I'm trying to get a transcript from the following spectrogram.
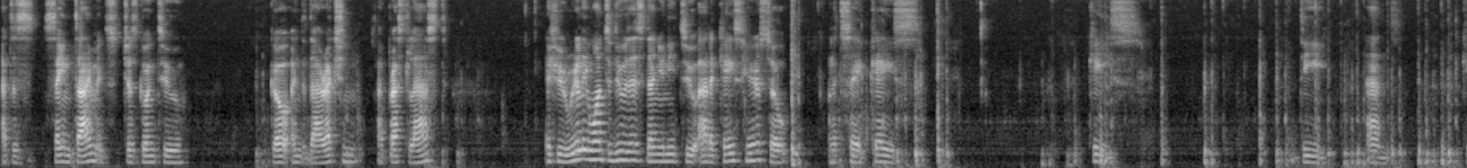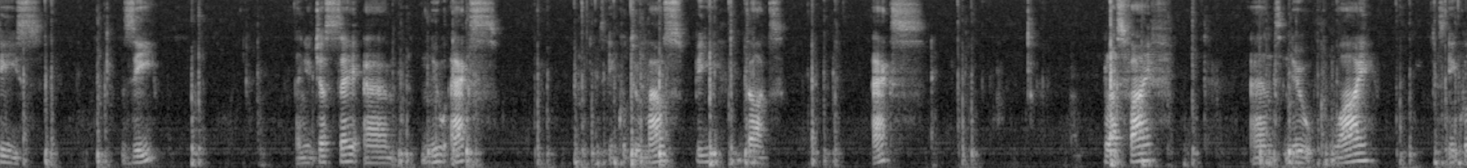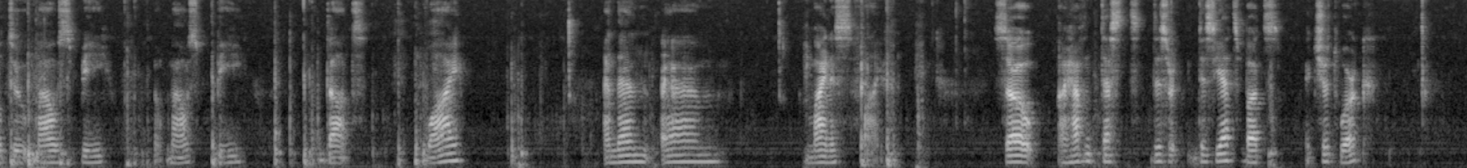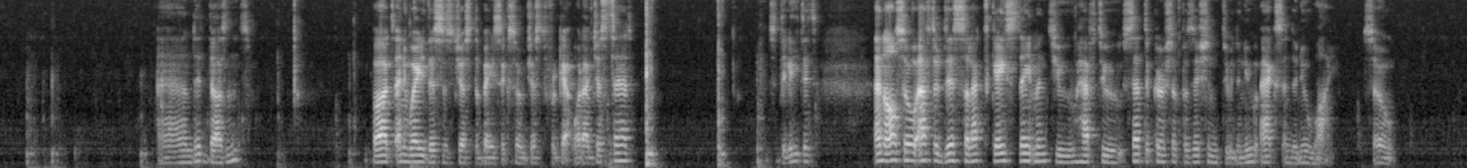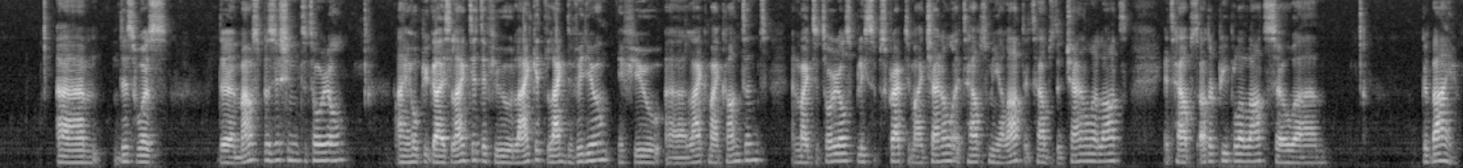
at the same time it's just going to go in the direction I pressed last if you really want to do this then you need to add a case here. So let's say case case D and keys Z. And you just say um, new x is equal to mouse p dot x plus 5 and new y is equal to mouse p no, mouse p dot y. And then um, minus 5 so I haven't tested this this yet but it should work. And it doesn't but anyway this is just the basic so just forget what I just said let's delete it and also after this select case statement you have to set the cursor position to the new X and the new Y so um, this was the mouse position tutorial. I hope you guys liked it. If you like it, like the video. If you uh, like my content and my tutorials, please subscribe to my channel. It helps me a lot. It helps the channel a lot. It helps other people a lot. So um, goodbye.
